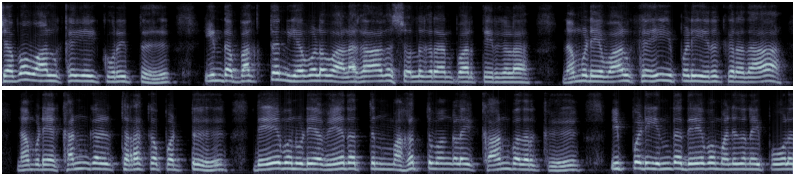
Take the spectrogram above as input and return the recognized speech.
ஜப வாழ்க்கையை குறித்து இந்த பக்தன் எவ்வளவு அழகாக சொல்லுகிறான் பார்த்தீர்களா? நம்முடைய வாழ்க்கை இப்படி இருக்கிறதா? நம்முடைய கண்கள் திறக்கப்பட்டு தேவனுடைய வேதத்தின் மகத்துவங்களை காண்பதற்கு இப்படி இந்த தேவ மனிதனைப் போல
